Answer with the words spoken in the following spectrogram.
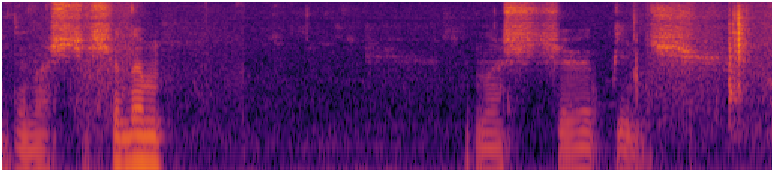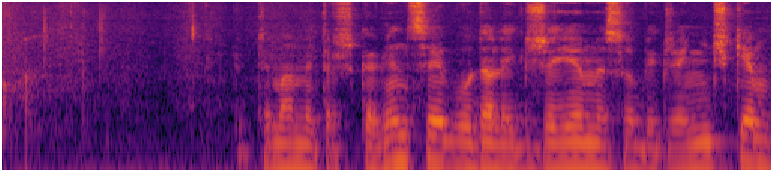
11,7 11,5 Tutaj mamy troszkę więcej, bo dalej grzejemy sobie grzejniczkiem,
